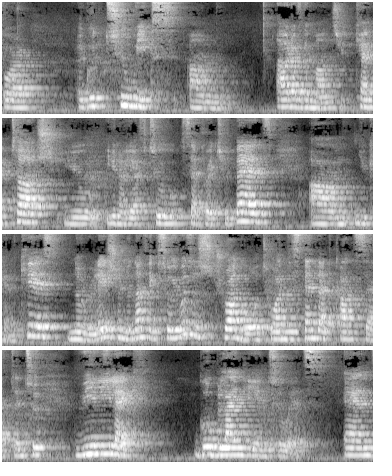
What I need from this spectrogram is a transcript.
for a good two weeks um, out of the month. You can't touch. You you know you have to separate your beds. Um, you can kiss, no relation, no nothing. So it was a struggle to understand that concept and to really like go blindly into it and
